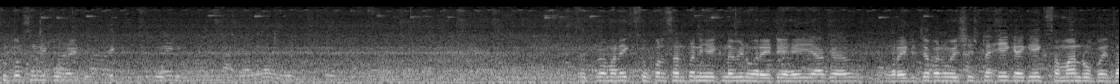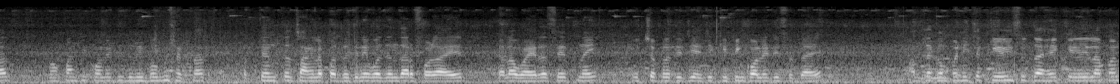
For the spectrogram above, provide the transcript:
सुपरसोनिक एक व्हरायटी एक त्याचप्रमाणे एक सुपरसन पण ही एक नवीन व्हरायटी आहे. या व्हरायटीचे पण वैशिष्ट्य एक आहे की एक समान रोप येतात रोपांची क्वालिटी तुम्ही बघू शकता अत्यंत चांगल्या पद्धतीने वजनदार फळं आहेत. त्याला व्हायरस येत नाही. उच्च प्रतीची याची किपिंग क्वालिटीसुद्धा आहे. आमच्या कंपनीचं केळीसुद्धा आहे. केळीला पण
